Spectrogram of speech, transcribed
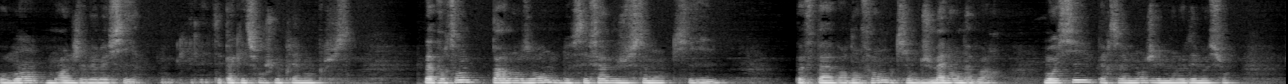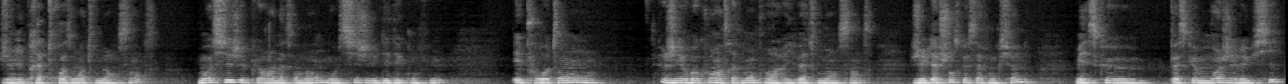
Au moins, moi, j'avais ma fille. Donc, il n'était pas question que je me plaigne en plus. Bah pourtant, parlons-en de ces femmes, justement, qui peuvent pas avoir d'enfants ou qui ont du mal à en avoir. Moi aussi, personnellement, j'ai eu mon lot d'émotions. J'ai mis près de trois ans à tomber enceinte. Moi aussi, j'ai pleuré en attendant. Moi aussi, j'ai eu des déconvenus. Et pour autant, j'ai eu recours à un traitement pour arriver à tomber enceinte. J'ai eu la chance que ça fonctionne. Mais est-ce que, parce que moi j'ai réussi,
